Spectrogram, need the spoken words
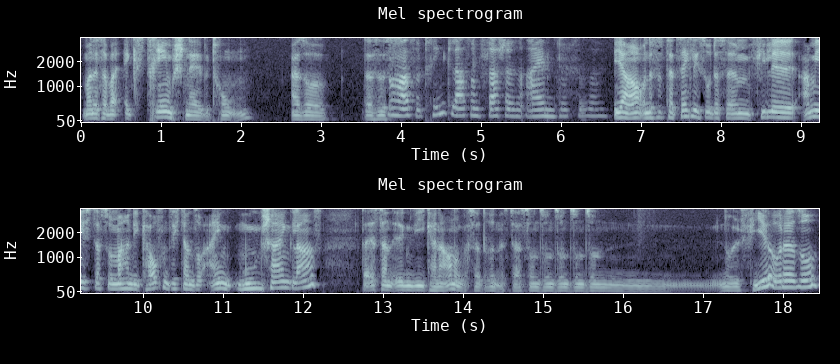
Man ist aber extrem schnell betrunken. Also, das ist. Oh, so Trinkglas und Flasche in einem sozusagen. Ja, und es ist tatsächlich so, dass ähm, viele Amis das so machen, die kaufen sich dann so ein Moonshine-Glas. Da ist dann irgendwie, keine Ahnung, was da drin ist. Da ist so ein, so ein, so ein, so ein 04 oder so.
